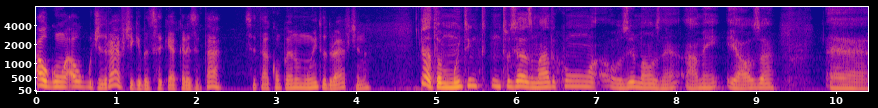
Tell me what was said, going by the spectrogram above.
Algum algo de draft que você quer acrescentar? Você está acompanhando muito o draft, né? Eu tô muito entusiasmado com os irmãos, né? Amen e Alza é,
